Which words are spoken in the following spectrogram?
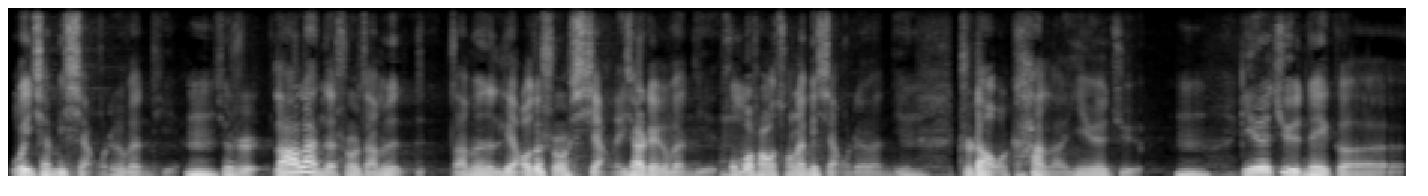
我以前没想过这个问题。嗯就是拉烂的时候，咱们咱们聊的时候想了一下这个问题。红磨坊我从来没想过这个问题，嗯直到我看了音乐剧。嗯音乐剧那个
